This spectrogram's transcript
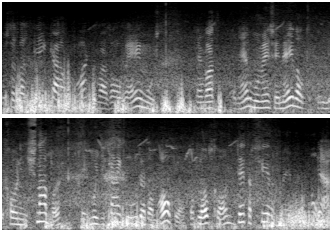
Dus dat was één kale vlakte waar ze overheen moesten. En wat een heleboel mensen in Nederland gewoon niet snappen, is moet je kijken hoe dat omhoog loopt. Dat loopt gewoon 30, 40 meter omhoog. Ja.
